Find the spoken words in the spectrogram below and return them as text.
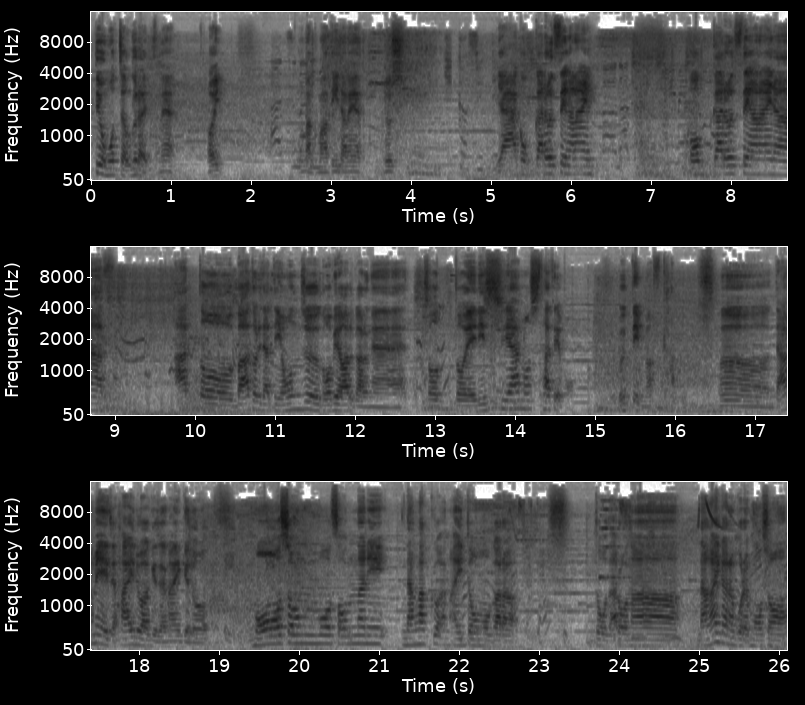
って思っちゃうぐらいですね。はい。うまく回ってきたね。よし。いやーこっから打つ手がない。こっから打つ手がないなー。あとバトリだって45秒あるからね。ちょっとエリシアの下でも。打ってみますか。うん。ダメージ入るわけじゃないけどモーションもそんなに長くはないと思うから。どうだろうな。長いかなこれモーション。う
